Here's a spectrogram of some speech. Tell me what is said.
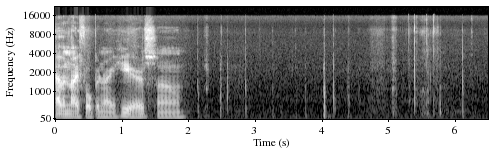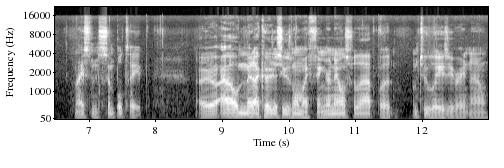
I have a knife open right here, so... Nice and simple tape. I, I'll admit I could have just used one of my fingernails for that, but... I'm too lazy right now.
